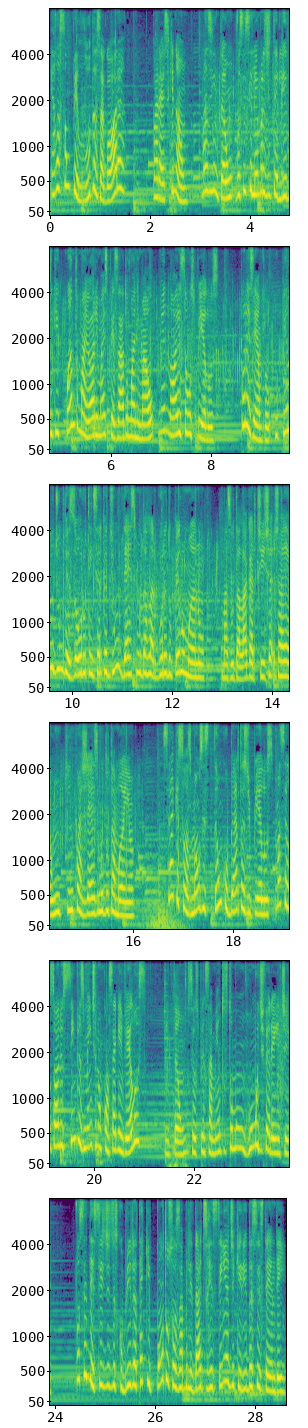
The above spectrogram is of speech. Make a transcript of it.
Elas são peludas agora? Parece que não. Mas então, você se lembra de ter lido que quanto maior e mais pesado um animal, menores são os pelos. Por exemplo, o pelo de um besouro tem cerca de um décimo da largura do pelo humano, mas o da lagartixa já é um quinquagésimo do tamanho. Será que suas mãos estão cobertas de pelos, mas seus olhos simplesmente não conseguem vê-los? Então, seus pensamentos tomam um rumo diferente. Você decide descobrir até que ponto suas habilidades recém-adquiridas se estendem.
